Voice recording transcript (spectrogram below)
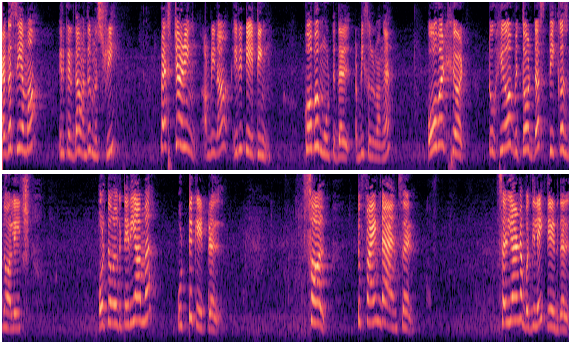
ரகசியமாக இருக்கிறது தான் வந்து மிஸ்ட்ரி பெஸ்டரிங் அப்படின்னா இரிட்டேட்டிங் கோபம் மூட்டுதல் அப்படி சொல்லுவாங்க. Overheard to hear without the speaker's knowledge ஒருத்தவங்களுக்கு தெரியாமல் ஒட்டு கேட்டல். Solve to find the answer சரியான பதிலை தேடுதல்.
